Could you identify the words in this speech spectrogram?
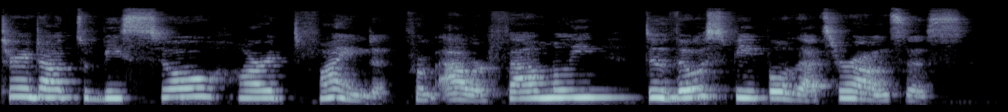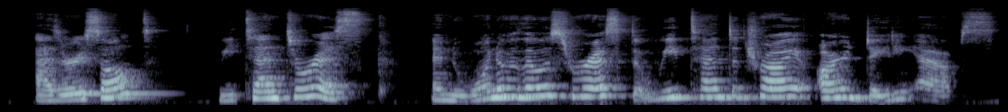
turned out to be so hard to find from our family to those people that surrounds us. As a result, we tend to risk. And one of those risks that we tend to try are dating apps.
